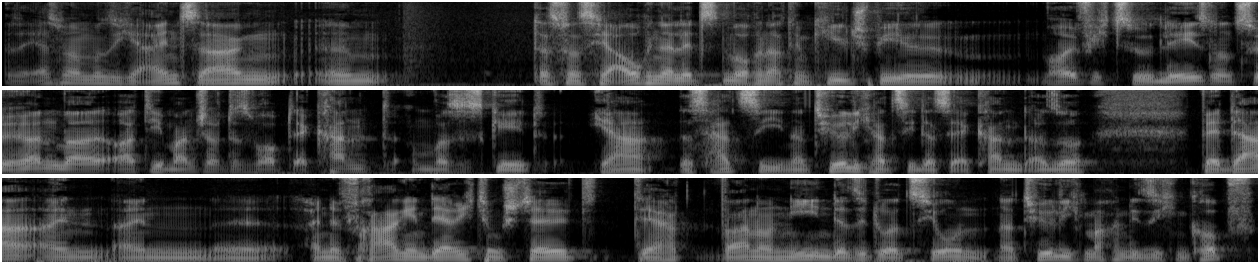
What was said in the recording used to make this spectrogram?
Also erstmal muss ich eins sagen, ähm, das, was ja auch in der letzten Woche nach dem Kielspiel häufig zu lesen und zu hören war, hat die Mannschaft das überhaupt erkannt, um was es geht? Ja, das hat sie. Natürlich hat sie das erkannt. Also wer da ein, ein, äh, eine Frage in der Richtung stellt, der hat, war noch nie in der Situation. Natürlich machen die sich einen Kopf.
